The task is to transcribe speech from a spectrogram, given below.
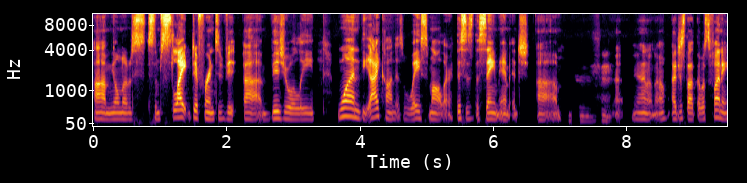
um, you'll notice some slight difference vi- uh, visually. One, the icon is way smaller. This is the same image. Um, mm-hmm. Uh, I don't know. I just thought that was funny.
